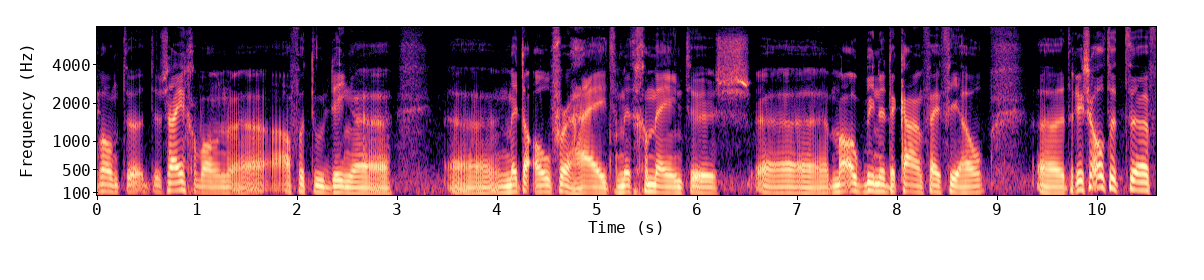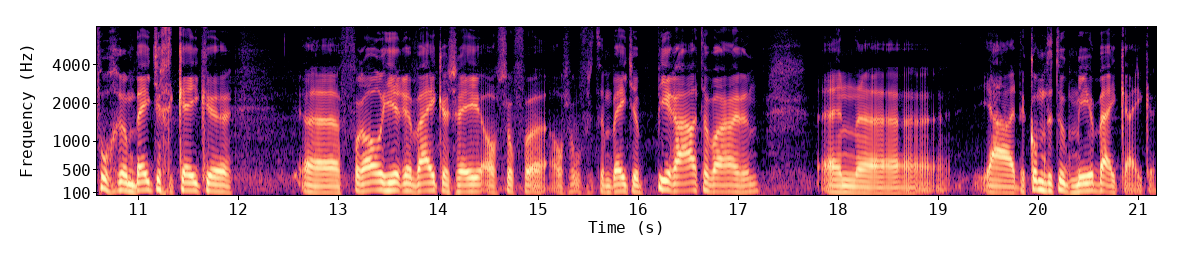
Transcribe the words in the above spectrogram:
Want er zijn gewoon af en toe dingen met de overheid, met gemeentes, maar ook binnen de KNVVL. er is altijd vroeger een beetje gekeken, vooral hier in Wijkerzee, alsof, alsof het een beetje piraten waren. En ja, er komt natuurlijk meer bij kijken.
